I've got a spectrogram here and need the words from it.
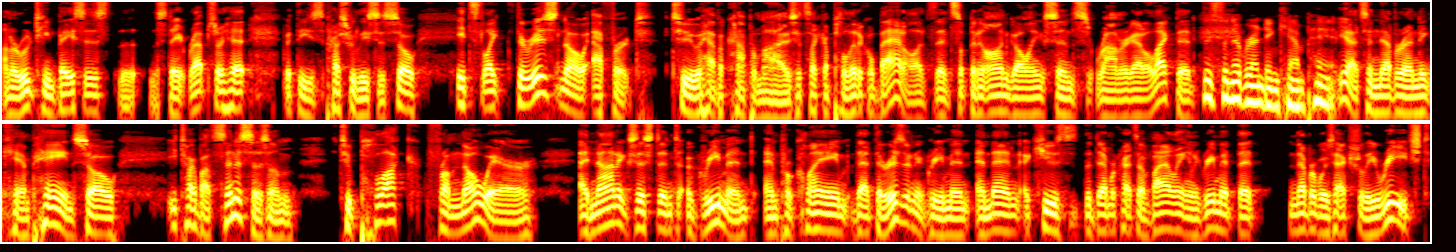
on a routine basis. The, the state reps are hit with these press releases. So it's like there is no effort to have a compromise. It's like a political battle. It's, it's been ongoing since Rauner got elected. It's a never ending campaign. Yeah, it's a never ending campaign. So you talk about cynicism to pluck from nowhere a non existent agreement and proclaim that there is an agreement and then accuse the Democrats of violating an agreement that never was actually reached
